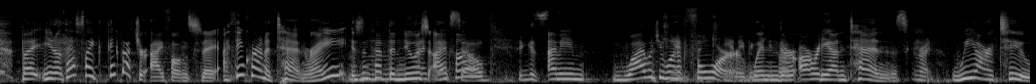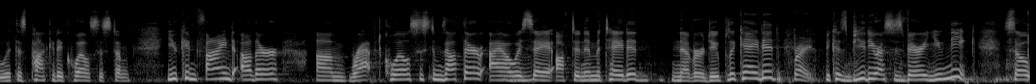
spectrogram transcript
but, you know, that's like, think about your iPhones today. I think we're on a 10, right? Isn't that the mm-hmm. newest I iPhone? So. I think it's. I mean, why would you want a four when they're up. already on tens? Right. We are too with this pocketed coil system. You can find other um, wrapped coil systems out there. I always mm -hmm. say often imitated, never duplicated. Right. Because Beautyrest is very unique. So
